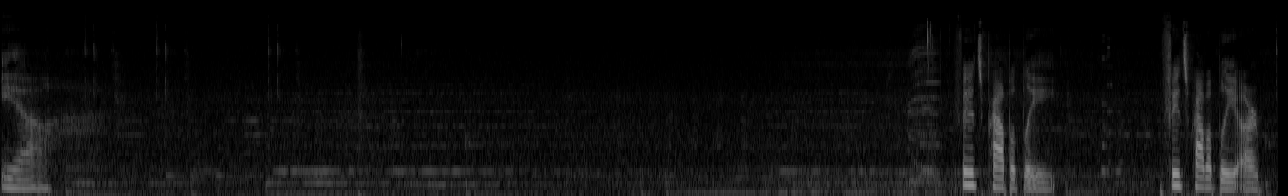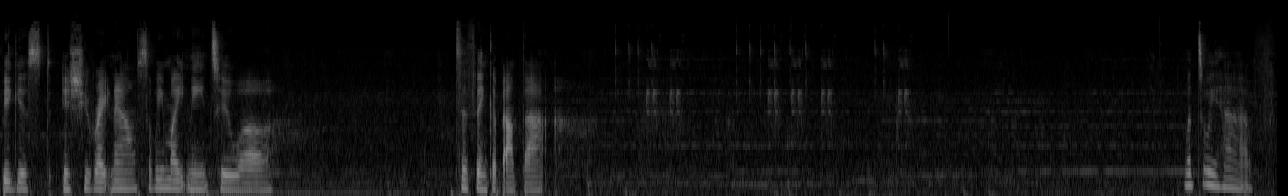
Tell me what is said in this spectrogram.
Yeah. Food's probably food's probably our biggest issue right now, so we might need to uh, to think about that. What do we have?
